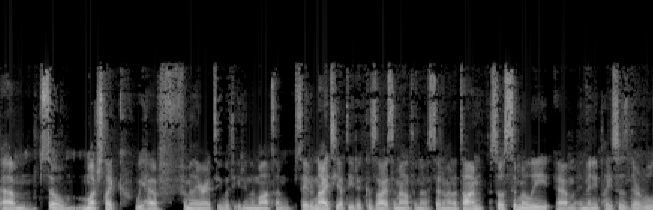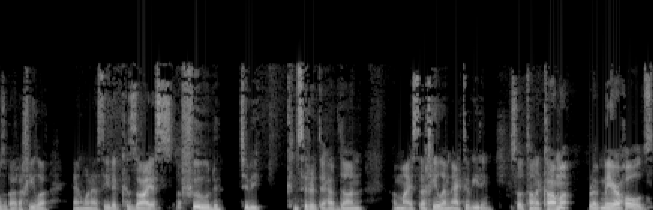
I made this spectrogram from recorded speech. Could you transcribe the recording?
Um, so much like we have familiarity with eating the mat on Seder nights, you have to eat a kazayas amount in a set amount of time. So similarly, um, in many places there are rules about achila, and one has to eat a kazayas, a food, to be considered to have done a ma'is achila, an act of eating. So Tanakama, Reb Meir holds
